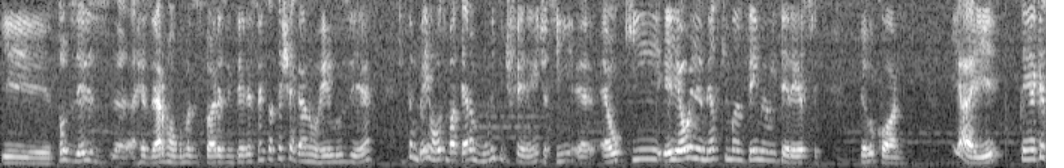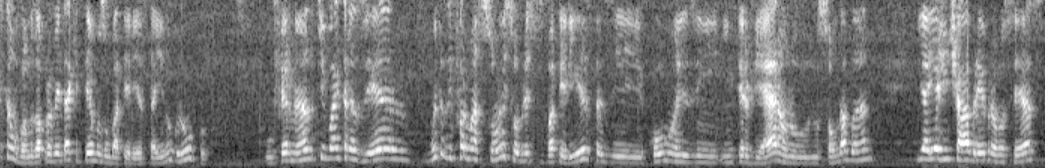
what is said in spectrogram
e todos eles uh, reservam algumas histórias interessantes até chegar no Rei Luzier, que também é outro batera muito diferente, assim, é, é, o que ele é o elemento que mantém meu interesse pelo Korn. E aí tem a questão, vamos aproveitar que temos um baterista aí no grupo, o Fernando que vai trazer muitas informações sobre esses bateristas e como eles in, intervieram no, no som da banda. E aí a gente abre aí para vocês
